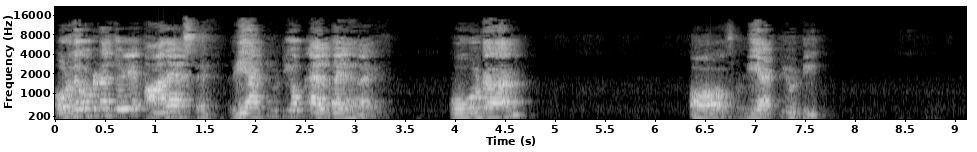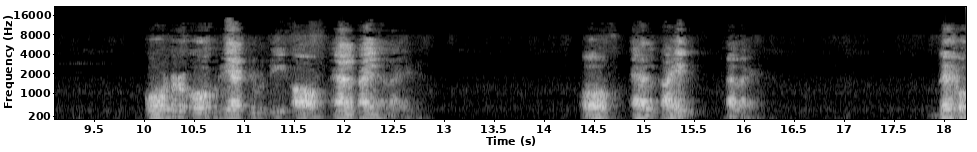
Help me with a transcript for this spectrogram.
और देखो बेटा, जो ये आर एक्स है reactivity of alkyl halide order of reactivity order of reactivity of alkyl halide of alkyl halide देखो,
